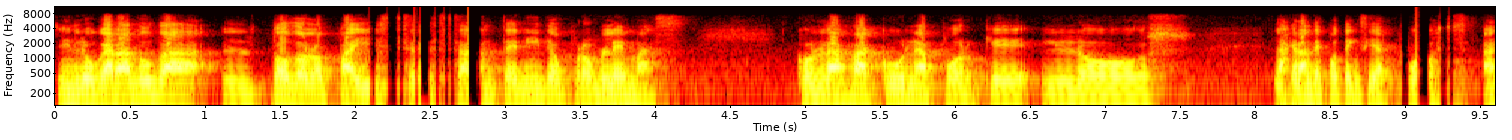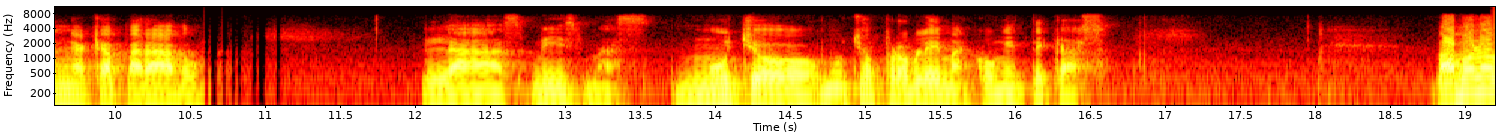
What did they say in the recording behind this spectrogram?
Sin lugar a duda, todos los países han tenido problemas con las vacunas porque los, las grandes potencias pues, han acaparado las mismas. Mucho, muchos problemas con este caso. Vámonos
